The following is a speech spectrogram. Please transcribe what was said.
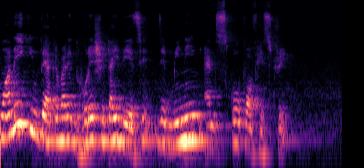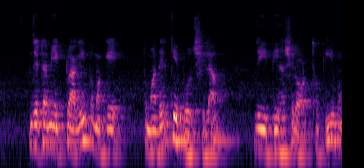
ওয়ানেই কিন্তু একেবারে ধরে সেটাই দিয়েছে যে meaning and scope of history যেটা আমি একটু আগেই তোমাকে, তোমাদেরকে বলছিলাম যে ইতিহাসের অর্থ কী এবং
